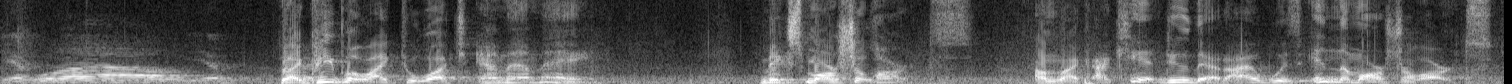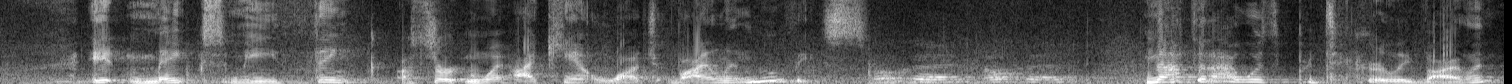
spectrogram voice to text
Yep. Wow. Yep. Like people like to watch MMA, mixed martial arts. I'm like, I can't do that. I was in the martial arts. It makes me think a certain way. I can't watch violent movies. Okay, okay. Not that I was particularly violent,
